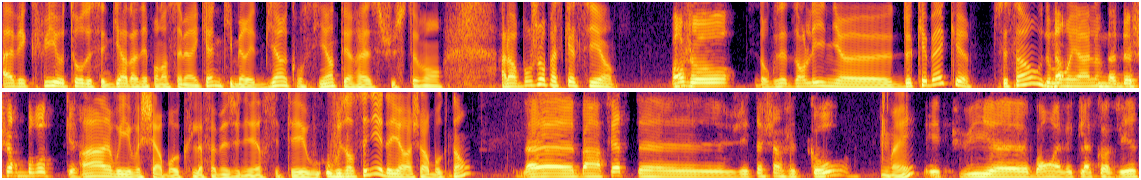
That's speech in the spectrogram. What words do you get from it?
avec lui autour de cette guerre d'indépendance américaine qui mérite bien qu'on s'y intéresse justement. Alors bonjour Pascal Cyr. Bonjour. Donc vous êtes en ligne euh, de Québec, c'est ça, ou de Montréal? De Sherbrooke. Ah oui, Sherbrooke, la fameuse université où vous enseignez d'ailleurs à Sherbrooke, non? Euh, ben, En fait, euh, été chargé de cours. Oui. Et puis, bon, avec la COVID,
